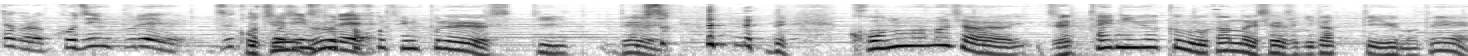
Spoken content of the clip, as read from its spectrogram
だから個人プレイずっと個個人プレイ。っと個人プレー好きで。でこのままじゃ絶対に医学部受かんない成績だっていうので、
